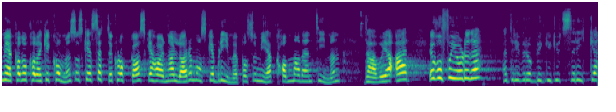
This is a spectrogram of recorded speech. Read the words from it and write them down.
mye jeg kan. Og kan jeg ikke komme, så skal jeg sette klokka, skal jeg ha en alarm og skal jeg bli med på så mye jeg kan av den timen der hvor jeg er. Ja, hvorfor gjør du det? Jeg driver og bygger Guds rike.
